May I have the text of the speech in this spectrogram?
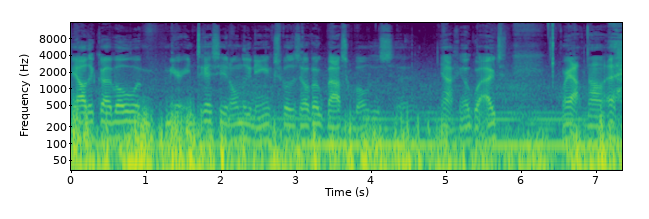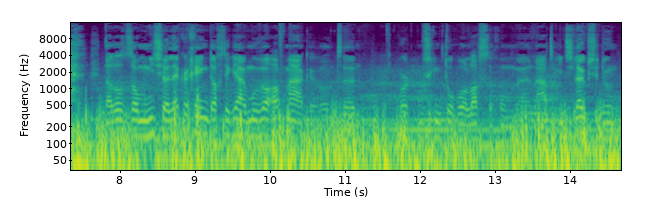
ja, had ik wel meer interesse in andere dingen. Ik speelde zelf ook basketbal, dus ja, ging ook wel uit. Maar ja, nou, nadat het allemaal niet zo lekker ging, dacht ik, ja, ik moet wel afmaken. Want het wordt misschien toch wel lastig om later iets leuks te doen.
